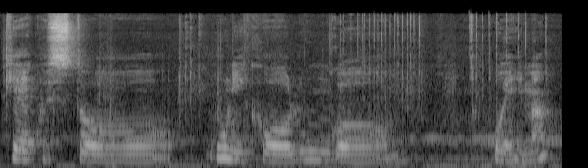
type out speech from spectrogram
che è questo unico lungo poema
